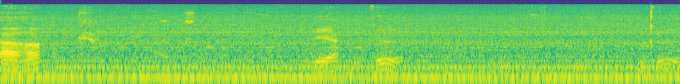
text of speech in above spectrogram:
Uh huh. Yeah, good. Good.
